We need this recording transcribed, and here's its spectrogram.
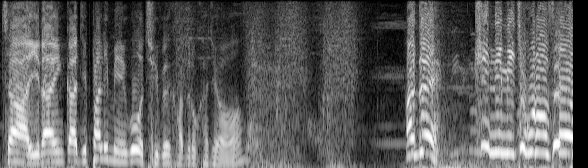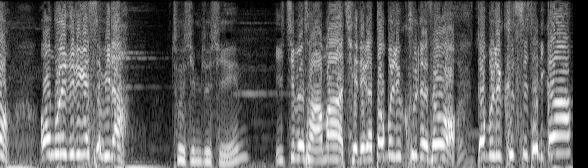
자이 라인까지 빨리 밀고 집에 가도록 하죠 안돼! 키님 이쪽으로 오세요! 어머해드리겠습니다 조심조심 이쯤에서 아마 제드가 W cool 돼서 W cool 쓸 테니까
